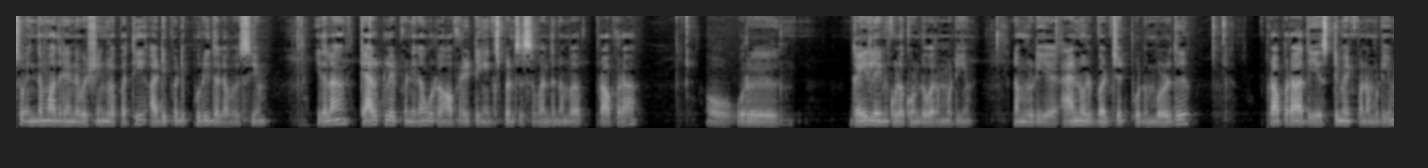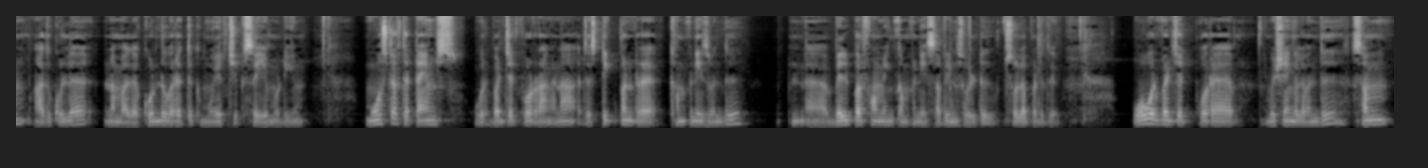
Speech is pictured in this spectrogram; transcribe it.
ஸோ இந்த மாதிரியான விஷயங்களை பற்றி அடிப்படை புரிதல் அவசியம். இதெல்லாம் கால்குலேட் பண்ணி தான் ஒரு ஆப்ரேட்டிங் எக்ஸ்பென்சஸை வந்து நம்ம ப்ராப்பராக ஒரு கைட்லைனுக்குள்ளே கொண்டு வர முடியும். நம்மளுடைய ஆனுவல் பட்ஜெட் போடும்பொழுது ப்ராப்பராக அதை எஸ்டிமேட் பண்ண முடியும். அதுக்குள்ளே நம்ம அதை கொண்டு வரத்துக்கு முயற்சி செய்ய முடியும். மோஸ்ட் ஆஃப் த டைம்ஸ் ஒரு பட்ஜெட் போடுறாங்கன்னா அதை ஸ்டிக் பண்ணுற கம்பெனிஸ் வந்து வெல் பர்ஃபார்மிங் கம்பெனிஸ் அப்படின்னு சொல்லிட்டு சொல்லப்படுது. ஓவர் பட்ஜெட் போகிற விஷயங்களை வந்து some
